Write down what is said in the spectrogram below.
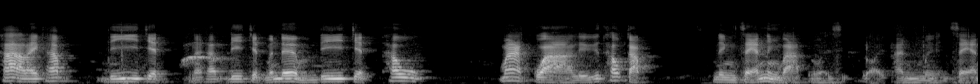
ถ้าอะไรครับ D7 นะครับ D7 เหมือนเดิม D7 เท่ามากกว่าหรือเท่ากับ1นึ่งแสนหนึ่งบาทหน่วยสิบร้อยพันหมื่นแสน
